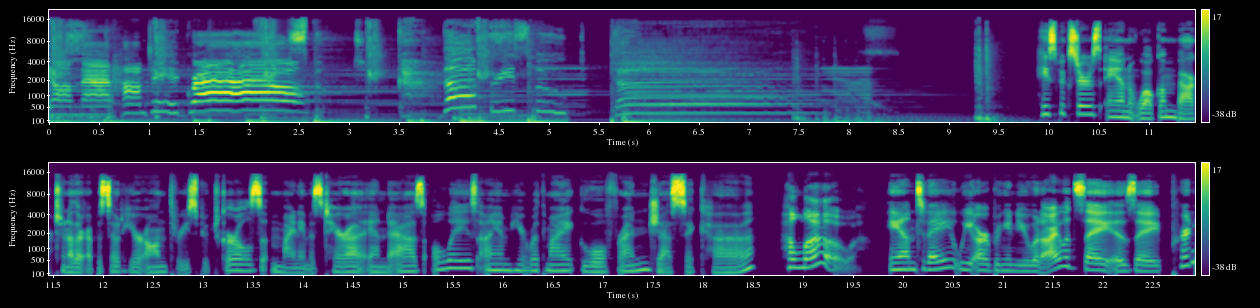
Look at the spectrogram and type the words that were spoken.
on that haunted ground. The three spooked girls. Hey, Spooksters, and welcome back to another episode here on Three Spooked Girls. My name is Tara, and as always, I am here with my ghoul friend Jessica. Hello. And today we are bringing you what I would say is a pretty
